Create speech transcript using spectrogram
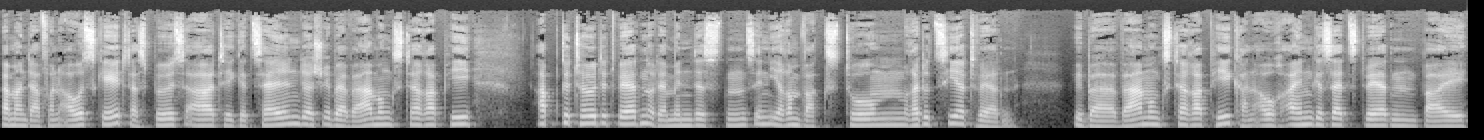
wenn man davon ausgeht, dass bösartige Zellen durch Überwärmungstherapie abgetötet werden oder mindestens in ihrem Wachstum reduziert werden. Überwärmungstherapie kann auch eingesetzt werden bei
